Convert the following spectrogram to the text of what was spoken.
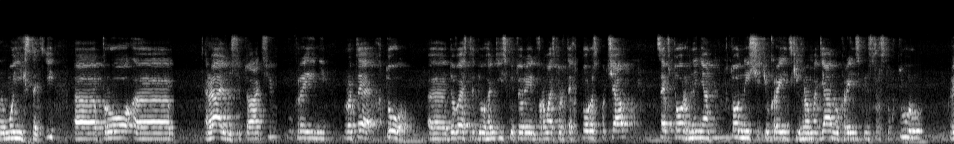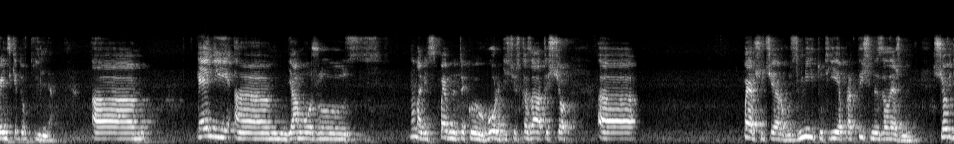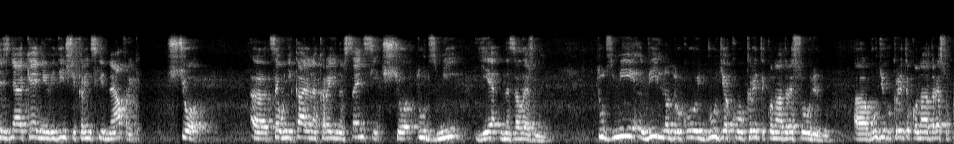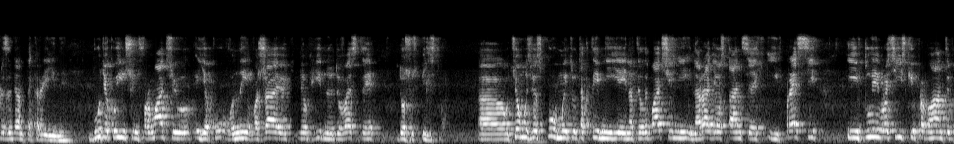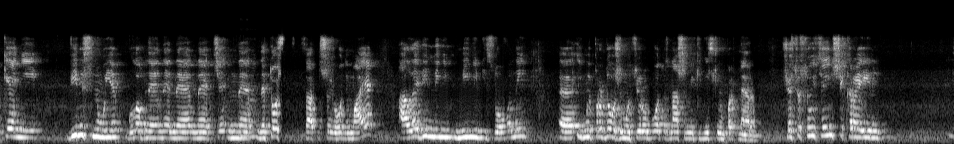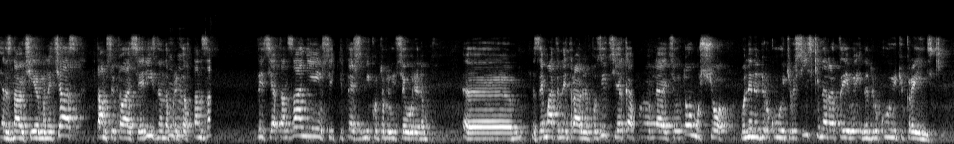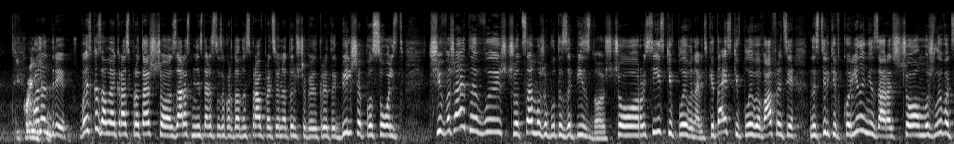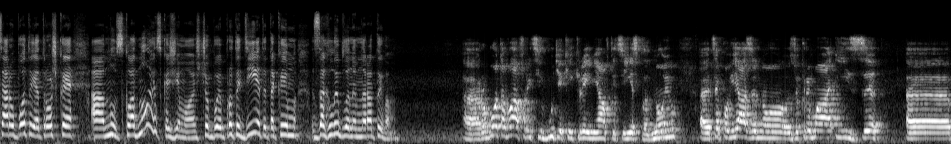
моїх статті е, про е, реальну ситуацію в Україні, про те, хто е, довести до угандійської теорії інформацію про те, хто розпочав це вторгнення, хто нищить українських громадян, українську інфраструктуру, українське довкілля. В Кенії я можу ну, навіть з певною такою гордістю сказати, що в першу чергу ЗМІ тут є практично незалежними. Що відрізняє Кенію від інших країн Східної Африки? Що е, це унікальна країна в сенсі, що тут ЗМІ є незалежними. Тут ЗМІ вільно друкують будь-яку критику на адресу уряду, будь-яку критику на адресу президента країни, будь-яку іншу інформацію, яку вони вважають необхідною довести до суспільства. У цьому зв'язку ми тут активні є і на телебаченні, і на радіостанціях, і в пресі, і вплив російської пропаганди в Кенії. Він існує, було б не, не, не, не, не, не точно сказати, що його немає, але він мінімізований. Е, І ми продовжимо цю роботу з нашими кенійськими партнерами. Що стосується інших країн, я не знаю, чи є в мене час. Там ситуація різна. Наприклад, в Танзанії позиція Танзанії, оскільки теж ЗМІ контролюються урядом, е, займати нейтральну позицію, яка проявляється у тому, що вони не друкують російські наративи і не друкують українські. І Пане. Андрій, ви сказали якраз про те, що зараз Міністерство закордонних справ працює над тим, щоб відкрити більше посольств. Чи вважаєте ви, що це може бути запізно? Що російські впливи, навіть китайські впливи в Африці настільки вкорінені зараз, що можливо ця робота є трошки а, ну складною, скажімо, щоб протидіяти таким заглибленим наративам? Е, Робота в Африці в будь-якій країні Африці є складною. Е, Це пов'язано зокрема із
